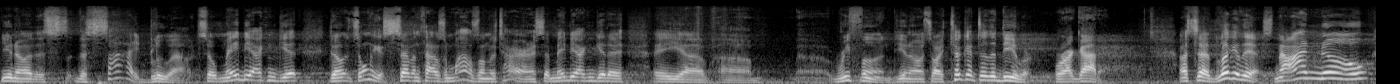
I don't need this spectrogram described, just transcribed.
you know, this, the side blew out. So maybe I can get, it's only 7,000 miles on the tire. And I said, maybe I can get a, a uh, um, uh, refund, you know. So I took it to the dealer where I got it. I said, look at this. Now I know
